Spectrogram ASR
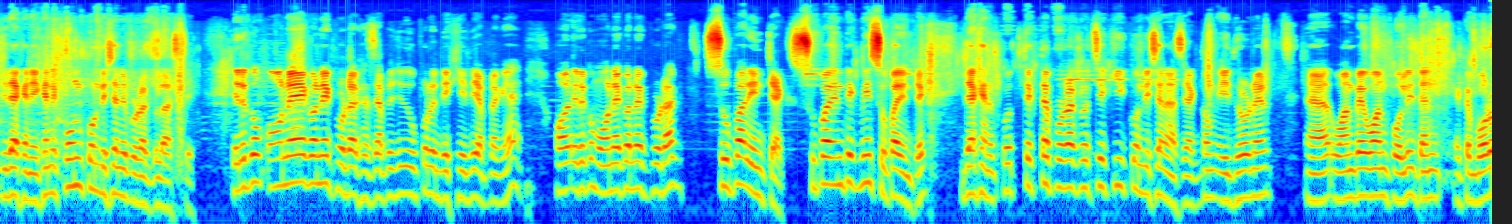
যে দেখেন, এখানে কোন কন্ডিশনের প্রোডাক্টগুলো আসছে? এরকম অনেক অনেক প্রোডাক্ট আছে। আপনি যদি উপরে দেখিয়ে দিই আপনাকে হ্যাঁ এরকম অনেক অনেক product super intact super intact mean super intact দেখেন, প্রত্যেকটা প্রোডাক্ট হচ্ছে কি কন্ডিশন আছে? একদম এই ধরনের one by one poly then একটা একটা বড়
